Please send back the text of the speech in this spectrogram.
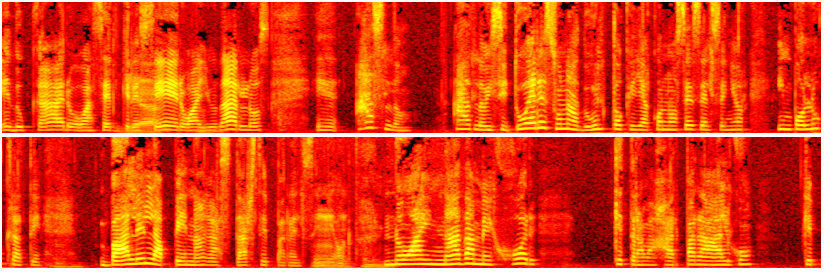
educar o hacer crecer o ayudarlos, eh, hazlo hazlo. Y si tú eres un adulto que ya conoces del Señor, involúcrate. Vale la pena gastarse para el Señor. No hay nada mejor que trabajar para algo que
